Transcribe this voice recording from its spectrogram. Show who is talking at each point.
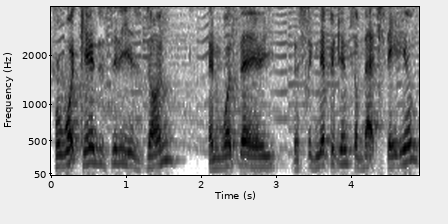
Speaker 1: for what Kansas City has done and what they the significance of that stadium,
